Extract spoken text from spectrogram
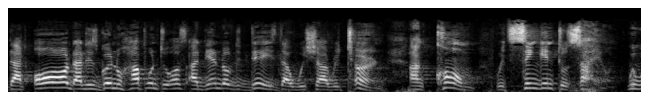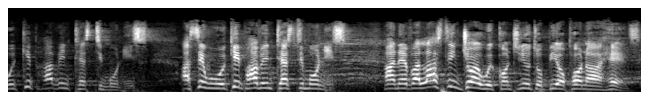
that all that is going to happen to us at the end of the day is that we shall return and come with singing to Zion. We will keep having testimonies. I say we will keep having testimonies. And everlasting joy will continue to be upon our heads.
